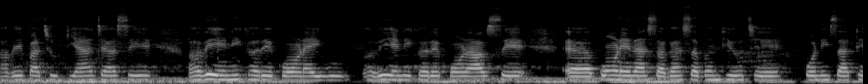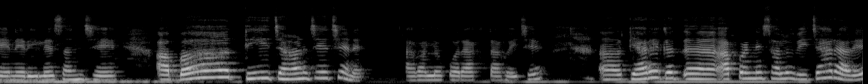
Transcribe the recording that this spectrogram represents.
હવે પાછું ક્યાં જશે, હવે એની ઘરે કોણ આવ્યું હવે એની ઘરે કોણ આવશે કોણ એના સગા સંબંધીઓ છે, કોની સાથે એને રિલેશન છે, આ બધી જાણ જે છે ને, આવા લોકો રાખતા હોય છે. ત્યારે આપણને સાલું વિચાર આવે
